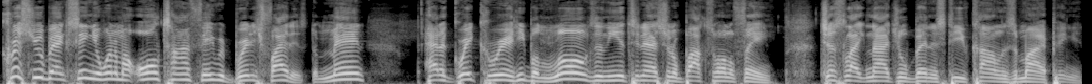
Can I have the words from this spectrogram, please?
Chris Eubank Sr., one of my all time favorite British fighters. The man had a great career and he belongs in the International Box Hall of Fame, just like Nigel Benn and Steve Collins, in my opinion.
